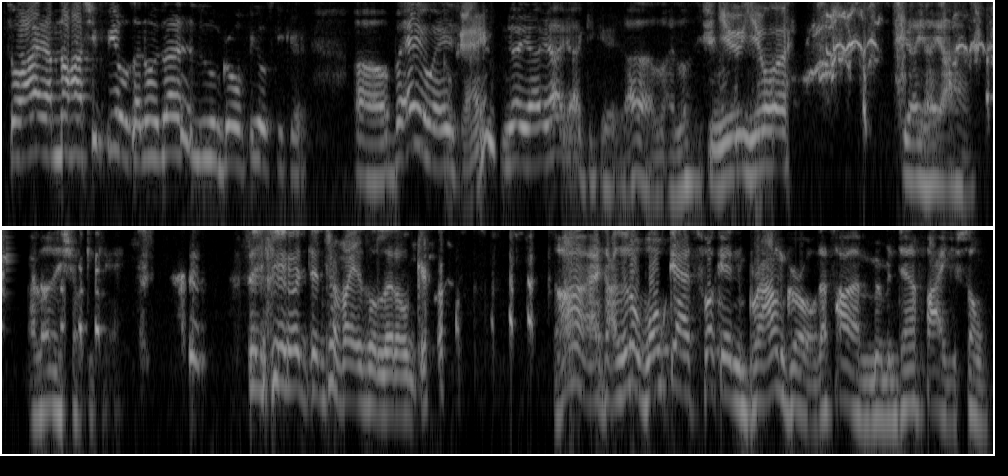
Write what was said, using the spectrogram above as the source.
So I, I know how she feels. I know exactly how the little girl feels, Kike. Uh, but anyways, Okay. yeah, yeah, yeah, yeah, Kike. I, I love this shit. You you uh, Yeah, yeah, yeah. I love this show, Kike. so you identify as a little girl. Ah, as a little woke ass fucking brown girl. That's how I'm identified, you son of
